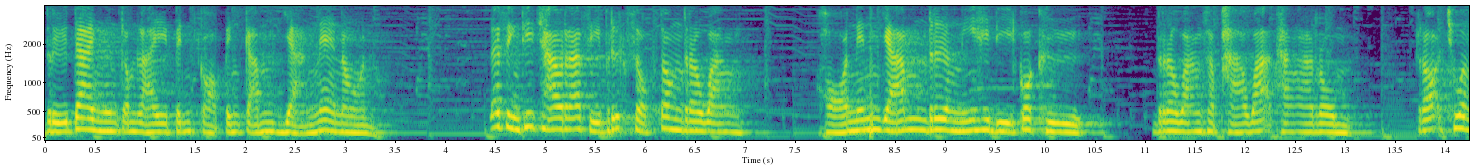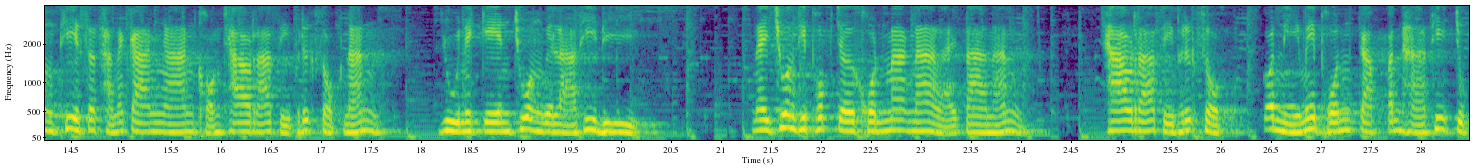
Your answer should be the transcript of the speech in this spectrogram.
หรือได้เงินกำไรเป็นกอบเป็นกำอย่างแน่นอน และสิ่งที่ชาวราศีพฤษภต้องระวัง อเน้นย้ำเรื่องนี้ให้ดีก็คือ ระวังสภาวะทางอารมณ์ เพราะช่วงที่สถานการณ์งานของชาวราศีพฤษภนั้น อยู่ในเกณฑ์ช่วงเวลาที่ดี ในช่วงที่พบเจอคนมากหน้าหลายตานั้น ชาวราศีพฤษภก็หนีไม่พ้นกับปัญหาที่จุก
